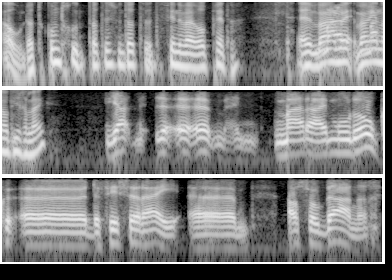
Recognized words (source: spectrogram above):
Oh, dat komt goed. Dat, is, dat, dat vinden wij wel prettig. En waar, Maar- waarin maar- had hij gelijk? Ja, eh, eh, maar hij moet ook eh, de visserij eh, als zodanig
